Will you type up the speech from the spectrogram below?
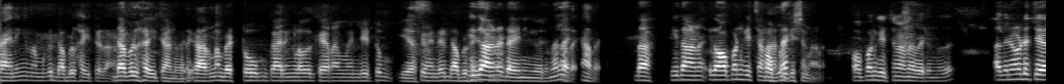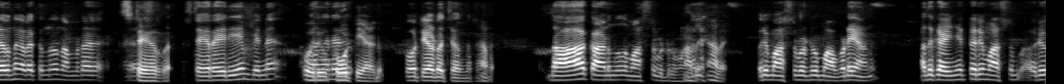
ഡൈനിങ്ങും നമുക്ക് ഡബിൾ ഹൈറ്റഡ് ആണ്. ഡബിൾ ഹൈറ്റ് ആണ് വരുന്നത് കാരണം വെട്ടവും കാര്യങ്ങളൊക്കെ കയറാൻ വേണ്ടിയിട്ടും ഡബിൾ ഇതാണ് ഡൈനിങ് വരുന്നത് അല്ലേ? അതെ ഇതാണ് ഇത് ഓപ്പൺ കിച്ചൺ ആണ് ഓപ്പൺ കിച്ചൺ ആണ്. ഓപ്പൺ കിച്ചൺ ആണ് വരുന്നത്. അതിനോട് ചേർന്ന് കിടക്കുന്നത് നമ്മുടെ സ്റ്റെയർ സ്റ്റെയർ ഏരിയയും പിന്നെ ഒരു കോട്ടിയാട് കോട്ടിയാട് ചേർന്നിട്ടാണ് ദാ കാണുന്നത് മാസ്റ്റർ ബെഡ്റൂം ആണ് ഒരു മാസ്റ്റർ ബെഡ്റൂം അവിടെയാണ്. അത് കഴിഞ്ഞിട്ട് ഒരു മാസ്റ്റർ ഒരു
